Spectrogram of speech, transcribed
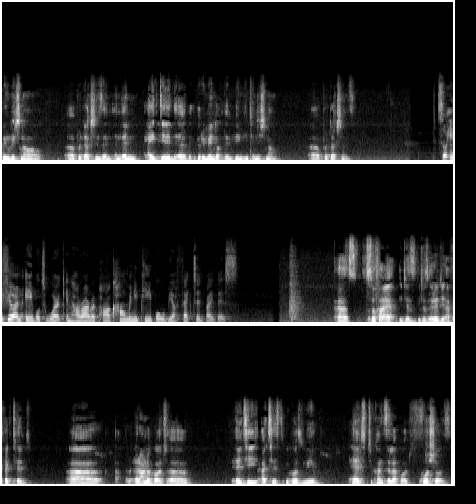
being regional productions, and, and then ideally the, the remainder of them being international productions. So if you're unable to work in Harare Park, how many people will be affected by this? Uh, so far, it has it has already affected uh, around about uh, 30 artists because we have had to cancel about four shows,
